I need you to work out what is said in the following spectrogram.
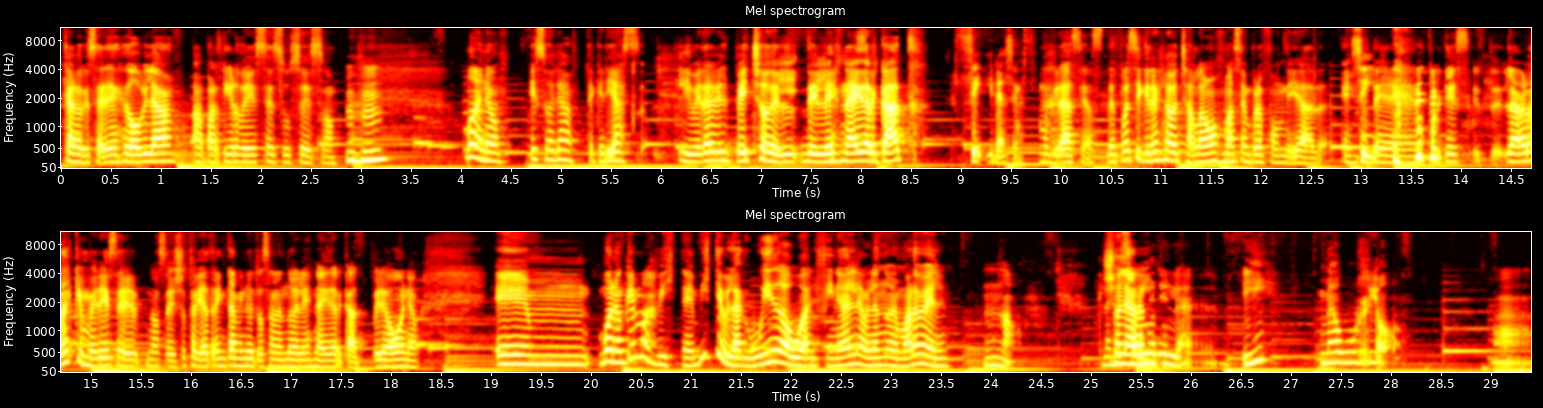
Claro que se desdobla a partir de ese suceso. Bueno, eso era. ¿Te querías liberar el pecho del, del Snyder Cut? Sí, gracias. Gracias. Después, si querés, lo charlamos más en profundidad. Sí. Este, Porque es- la verdad es que merece, no sé, yo estaría 30 minutos hablando del Snyder Cut, pero bueno. Em, bueno, ¿qué más viste? ¿Viste Black Widow al final hablando de Marvel? No. Yo la vi. y la- ¿Y? Me aburrió. Oh.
